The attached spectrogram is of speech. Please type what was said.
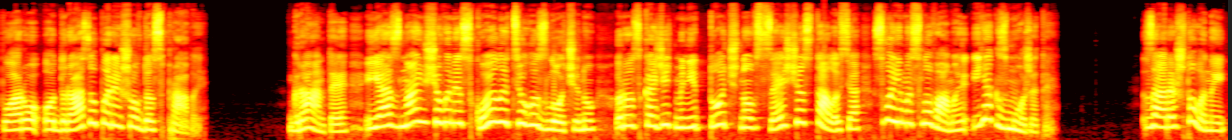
Пуаро одразу перейшов до справи. Гранте, я знаю, що ви не скоїли цього злочину. Розкажіть мені точно все, що сталося, своїми словами, як зможете. Заарештований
